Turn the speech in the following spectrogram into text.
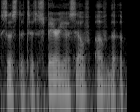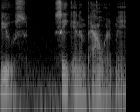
Sister, to spare yourself of the abuse, seek an empowered man.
